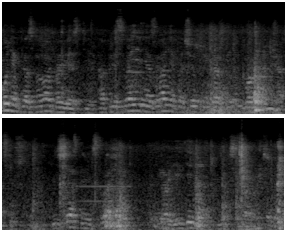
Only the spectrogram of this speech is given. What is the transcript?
Переходим к основной повестке. О присвоении звания почетный гражданин города Миас. Несчастный Вячеслав Евгений Вячеславович.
